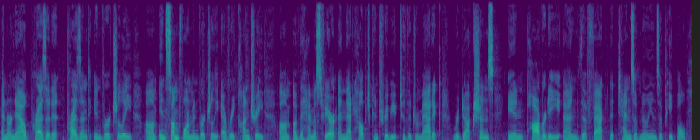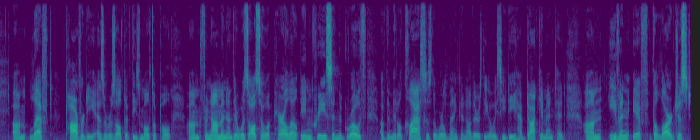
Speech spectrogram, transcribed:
and are now present, present in virtually, um, in some form, in virtually every country um, of the hemisphere, and that helped contribute to the dramatic reductions in poverty and the fact that tens of millions of people um, left poverty as a result of these multiple um, phenomena. There was also a parallel increase in the growth of the middle class, as the World Bank and others, the OECD, have documented, um, even if the largest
